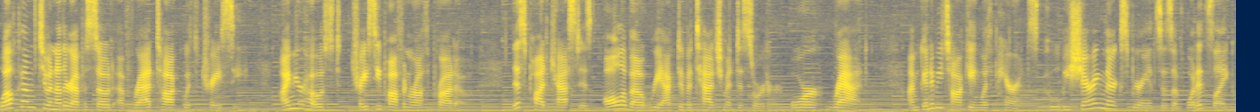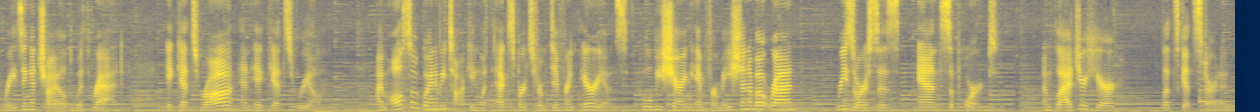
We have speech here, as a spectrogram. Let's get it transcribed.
Welcome to another episode of Rad Talk with Tracy. I'm your host, Tracy Poffenroth Prado. This podcast is all about reactive attachment disorder, or RAD. I'm going to be talking with parents who will be sharing their experiences of what it's like raising a child with RAD. It gets raw and it gets real. I'm also going to be talking with experts from different areas who will be sharing information about RAD, resources, and support. I'm glad you're here. Let's get started.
